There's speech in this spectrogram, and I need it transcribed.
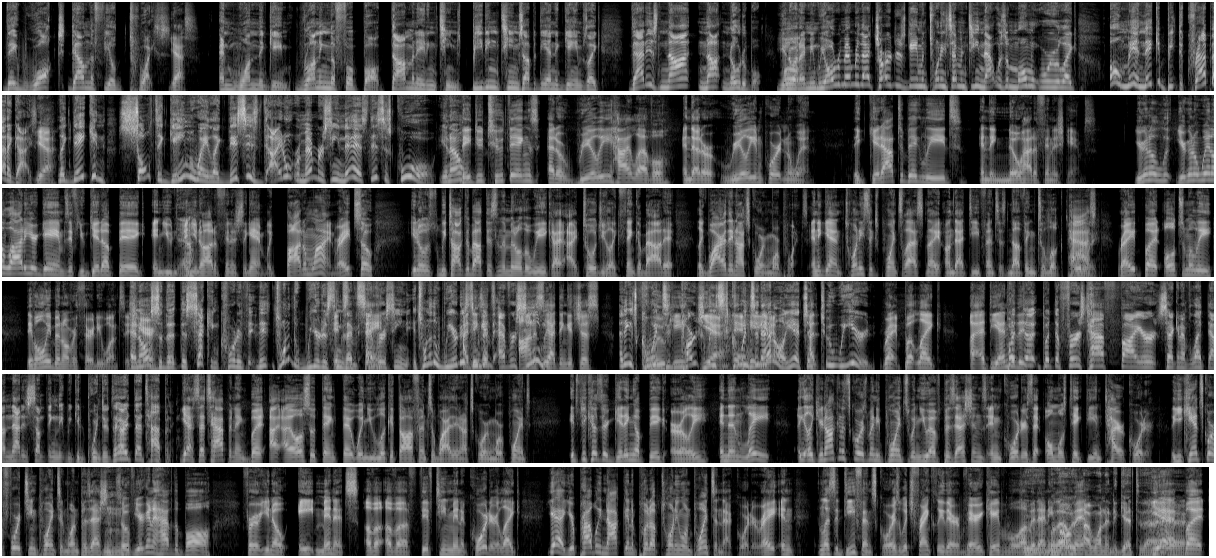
they walked down the field twice Yes. and won the game, running the football, dominating teams, beating teams up at the end of games. Like that is not not notable. You know what I mean? We all remember that Chargers game in 2017. That was a moment where we were like, "Oh man, they can beat the crap out of guys." Yeah. like they can salt a game away. Like this is I don't remember seeing this. This is cool. You know? They do two things at a really high level and that are really important to win. They get out to big leads and they know how to finish games. You're gonna you're gonna win a lot of your games if you get up big and you Yeah. and you know how to finish the game. Like bottom line, right? So, you know, we talked about this in the middle of the week. I, I told you to like think about it. Like, why are they not scoring more points? And again, 26 points last night on that defense is nothing to look past, Totally. right? But ultimately, they've only been over 30 once this and year. And also the, the second quarter, th- it's one of the weirdest things It's I've insane. ever seen. It's one of the weirdest things I've ever seen. honestly, I think it's just I think it's coincident, partially Yeah. coincidental. Yeah. Yeah, it's like I- too weird. Right, but like At the end But of the, the but the first half fire, second half letdown, that is something that we could point to. All right, that's happening. Yes, that's happening. But I, I also think that when you look at the offense and why they're not scoring more points, it's because they're getting up big early and then late. Like you're not going to score as many points when you have possessions in quarters that almost take the entire quarter. Like you can't score 14 points in one possession. Mm-hmm. So if you're going to have the ball for you know eight minutes of a of a 15 minute quarter, like yeah, you're probably not going to put up 21 points in that quarter, right? And unless the defense scores, which frankly they're very capable of at any well, that was- moment. I wanted to get to that. Yeah, but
